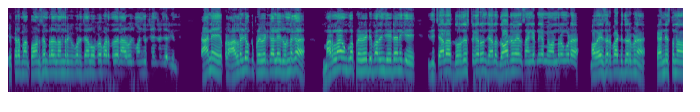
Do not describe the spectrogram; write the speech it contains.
ఇక్కడ మా కోనసీమ ప్రజలందరికీ కూడా చాలా ఉపయోగపడుతుందని ఆ రోజు మంజూరు చేయించడం జరిగింది. కానీ ఇక్కడ ఆల్రెడీ ఒక ప్రైవేట్ కాలేజ్ ఉండగా మరలా ఇంకో ప్రైవేటీకరణ చేయడానికి ఇది చాలా దురదృష్టకరం చాలా దారుణమైన సంఘటనగా మేము అందరం కూడా మా వైఎస్ఆర్ పార్టీ తరఫున ఖండిస్తున్నాం.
